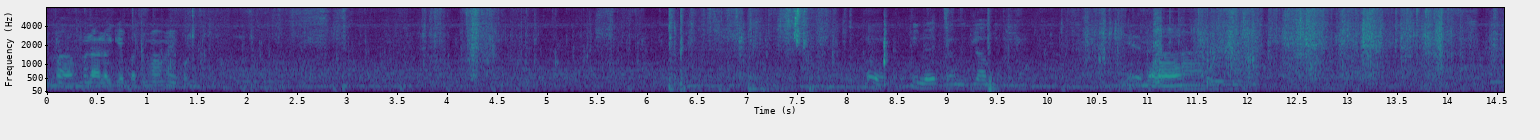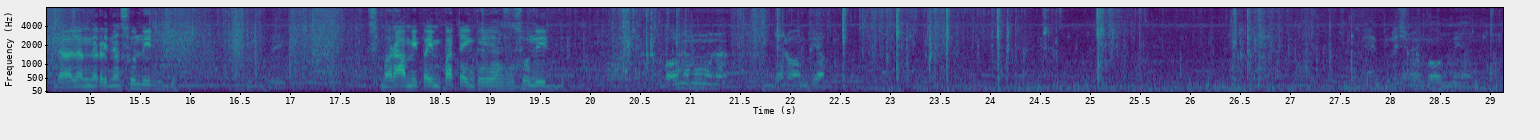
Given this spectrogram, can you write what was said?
ma, malalagyan pa ito mamaya pag Oo, tinay, lamig-lamig yun. Yan Ah. Dalang na rin ang sulid. Mas marami pa yung pateng kaya sa sulid. Baon na mo muna. Yung dalawang biyak. Baon mo yan?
